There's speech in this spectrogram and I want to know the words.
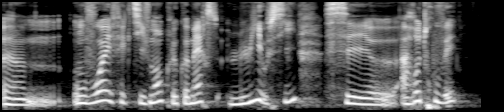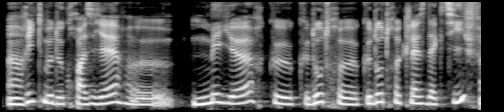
on voit effectivement que le commerce, lui aussi, c'est à retrouver un rythme de croisière que, que d'autres que d'autres classes d'actifs.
